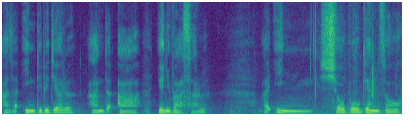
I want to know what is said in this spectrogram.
as an individual and a universal in Shobo Genzo.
